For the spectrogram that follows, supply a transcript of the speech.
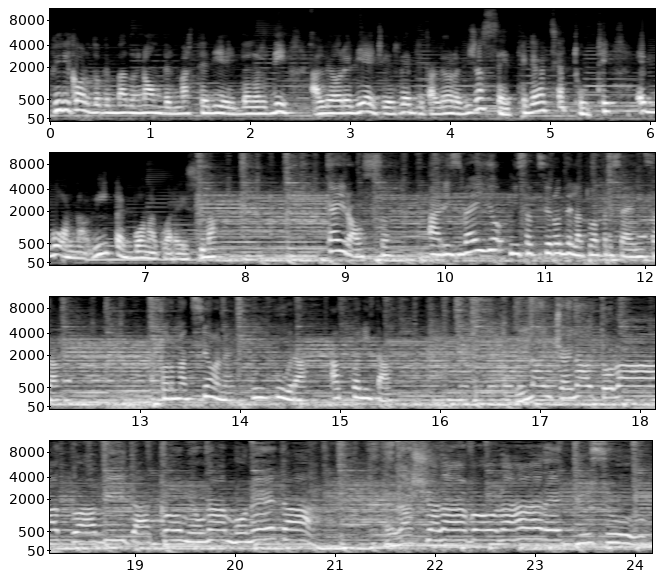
vi ricordo che vado in onda il martedì e il venerdì alle ore 10 e in replica alle ore 17. Grazie a tutti e buona vita e buona Quaresima. Kairos, a risveglio mi sazierò della tua presenza. Formazione, cultura, attualità. Lancia in alto la tua vita come una moneta e lasciala volare più su.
